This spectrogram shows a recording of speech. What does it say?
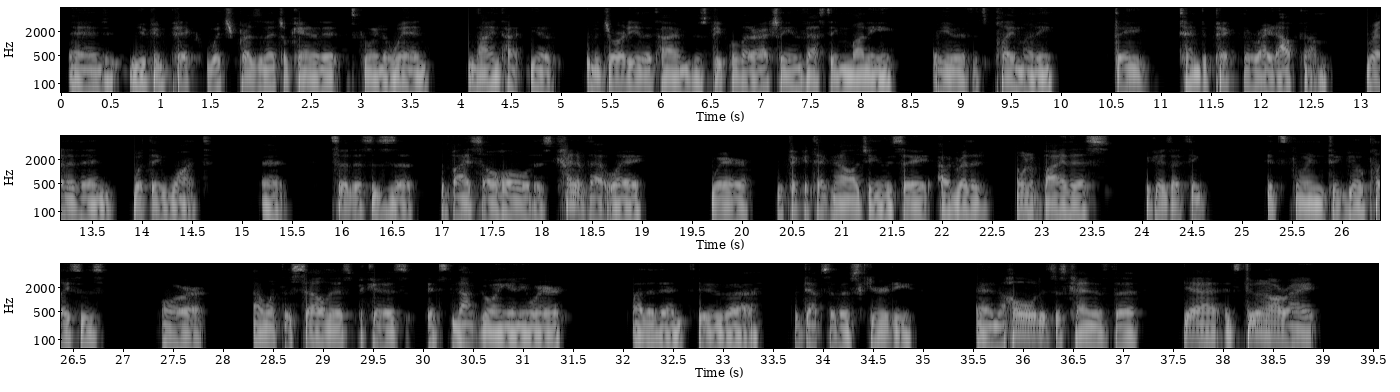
and you can pick which presidential candidate is going to win nine times, you know, the majority of the time there's people that are actually investing money, even if it's play money, they tend to pick the right outcome rather than what they want. Uh, so this is a, the buy, sell, hold is kind of that way where we pick a technology and we say, I would rather, I want to buy this because I think it's going to go places or I want to sell this because it's not going anywhere other than to, uh, the depths of obscurity. And the hold is just kind of the, yeah, it's doing all right.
